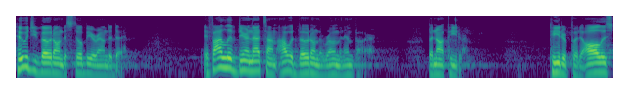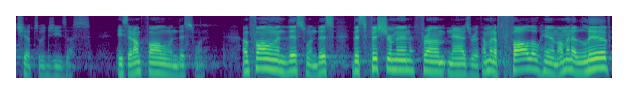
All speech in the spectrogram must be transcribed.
who would you vote on to still be around today? If I lived during that time, I would vote on the Roman Empire, but not Peter. Peter put all his chips with Jesus. He said, I'm following this one. I'm following this one, this, this fisherman from Nazareth. I'm going to follow him. I'm going to live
